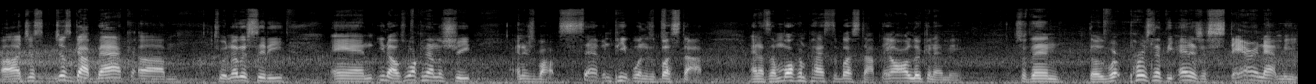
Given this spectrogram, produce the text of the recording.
Uh, just just got back um, to another city, and you know I was walking down the street, and there's about seven people in this bus stop. And as I'm walking past the bus stop, they all looking at me. So then the person at the end is just staring at me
